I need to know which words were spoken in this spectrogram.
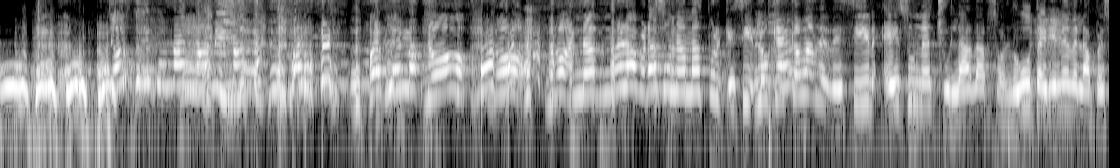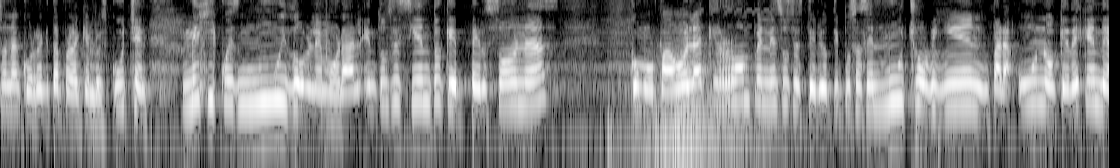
Yo estoy fumando mi nota. Problema. No, no, no, no, no era abrazo nada más porque sí. Lo que acaba de decir es una chulada absoluta y viene de la persona correcta para que lo escuchen. México es muy doble moral, entonces siento que personas como Paola que rompen esos estereotipos hacen mucho bien para uno, que dejen de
